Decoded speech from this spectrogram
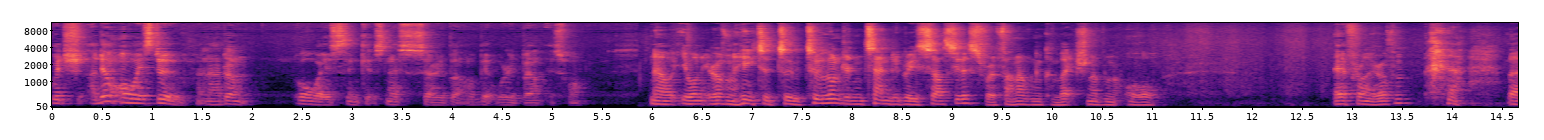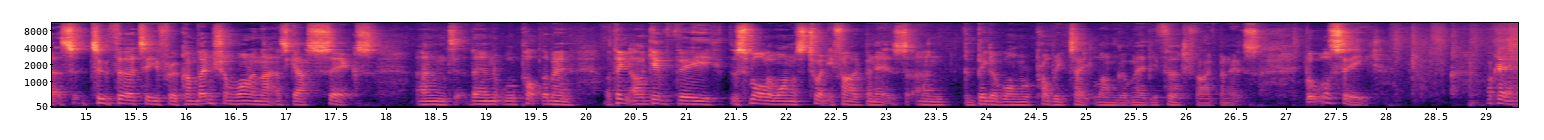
which I don't always do, and I don't always think it's necessary, but I'm a bit worried about this one. Now you want your oven heated to 210 degrees Celsius for a fan oven, convection oven or air fryer oven. That's 230 for a conventional one and that is gas 6 and then we'll pop them in. I think I'll give the, the smaller ones 25 minutes and the bigger one will probably take longer, maybe 35 minutes, but we'll see. Okay,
